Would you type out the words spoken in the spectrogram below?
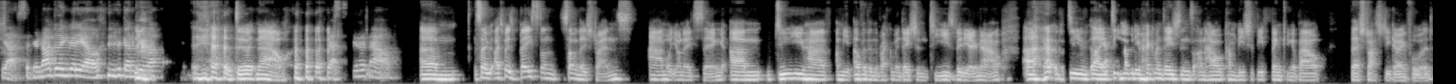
yes if you're not doing video you're going to be left yeah do it now yes do it now um so i suppose based on some of those trends and what you're noticing. Um, do you have, I mean, other than the recommendation to use video now, uh, do you like, yeah. do you have any recommendations on how companies should be thinking about their strategy going forward?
